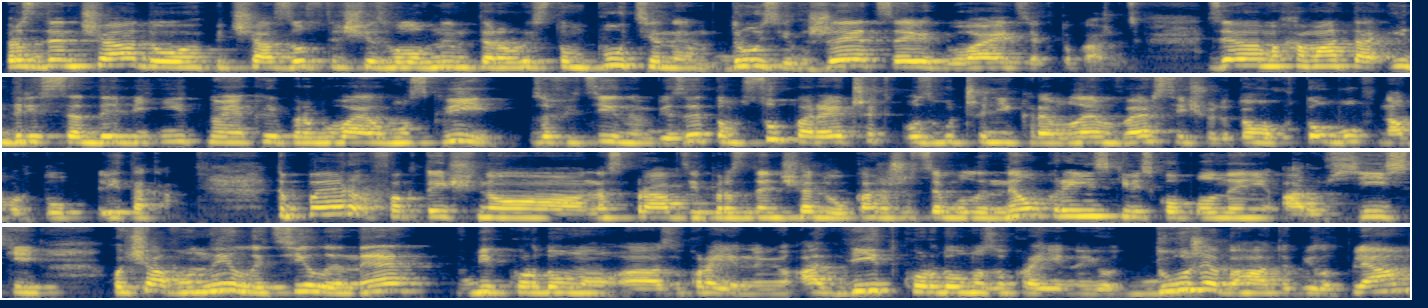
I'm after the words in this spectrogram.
Президент Чаду під час зустрічі з головним терористом Путіним. Друзі, вже це відбувається, як то кажуть. Заява Махамата Ідріса Дебі Ітно, який перебуває в Москві з офіційним візитом, суперечить озвученій Кремлем версії щодо того, хто був на борту літака. Тепер фактично насправді президент Чаду каже, що це були не українські військовополонені, а російські. Хоча вони летіли не в бік кордону а, з Україною, а від кордону з Україною. Дуже багато білих плям,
